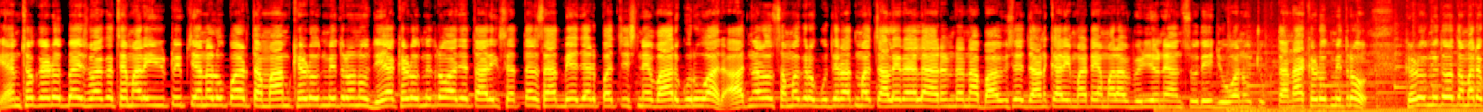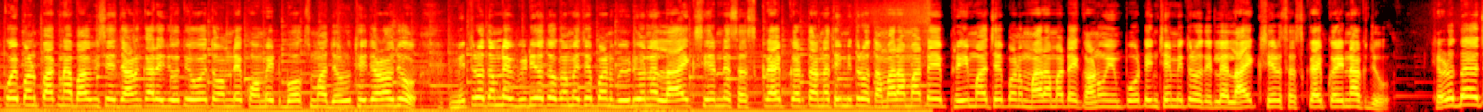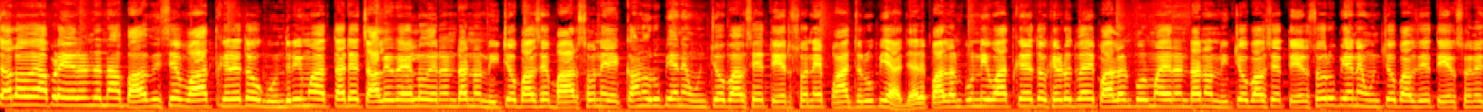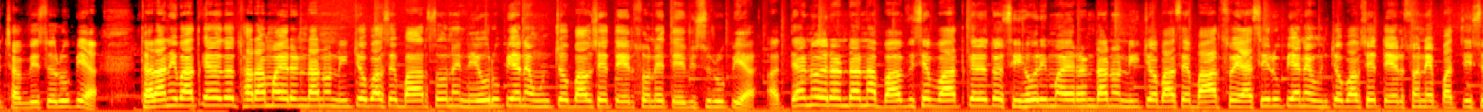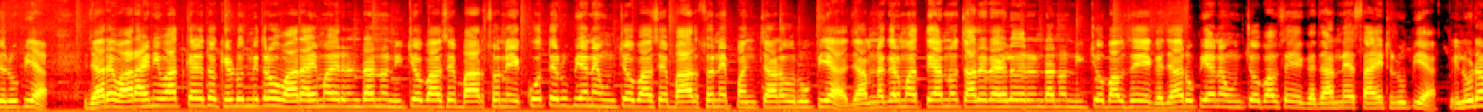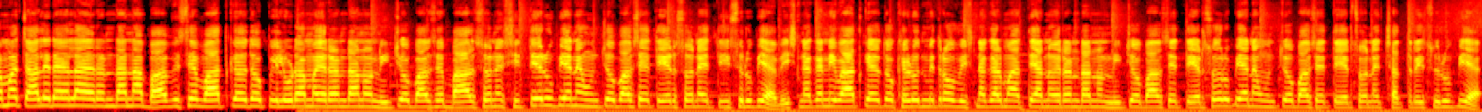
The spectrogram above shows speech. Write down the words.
કેમ છો ખેડૂતભાઈ? સ્વાગત છે મારી યુટ્યુબ ચેનલ ઉપર. તમામ ખેડૂત મિત્રોનું, જે આ ખેડૂત મિત્રો, આજે તારીખ સત્તર સાત બે હજાર પચીસને વાર ગુરુવાર. આજના રોજ સમગ્ર ગુજરાતમાં ચાલી રહેલા એરંડાના ભાવ વિશે જાણકારી માટે અમારા વિડીયોને અંત સુધી જોવાનું ચૂકતા ના ખેડૂત મિત્રો. ખેડૂત મિત્રો, તમારે કોઈ પણ પાકના ભાવ વિશે જાણકારી જોતી હોય તો અમને કોમેન્ટ બોક્સમાં જરૂરથી જણાવજો. મિત્રો, તમને વીડિયો તો ગમે છે, પણ વિડીયોને લાઇક શેર ને સબસ્ક્રાઇબ કરતા નથી મિત્રો. તમારા માટે ફ્રીમાં છે, પણ મારા માટે ઘણું ઇમ્પોર્ટન્ટ છે મિત્રો. એટલે લાઇક શેર સબસ્ક્રાઇબ કરી નાખજો. ખેડૂત ભાઈઓ ચાલો હવે આપણે એરંડાના ભાવ વિશે વાત કરીએ. તો ગુંદરીમાં અત્યારે ચાલી રહેલો એરંડાનો નીચો ભાવ છે બારસો ને એકાણું રૂપિયા અને ઊંચો ભાવ છે તેરસો ને પાંચ રૂપિયા. જ્યારે પાલનપુરની વાત કરીએ તો ખેડૂત ભાઈ પાલનપુરમાં એરંડાનો નીચો ભાવ છે તેરસો રૂપિયા અને ઊંચો ભાવ છે તેરસો ને છવ્વીસ રૂપિયા. થરાની વાત કરીએ તો થરામાં એરંડાનો નીચો ભાવ છે બારસો ને નેવું રૂપિયા અને ઊંચો ભાવ છે તેરસો ને ત્રેવીસ રૂપિયા. અત્યારનો એરંડાના ભાવ વિશે વાત કરીએ તો સિહોરીમાં એરંડાનો નીચો ભાવ છે બારસો એંસી રૂપિયા અને ઊંચો ભાવ છે તેરસો ને પચીસ રૂપિયા. જ્યારે વારાહીની વાત કરીએ તો ખેડૂત મિત્રો, વારાહીમાં એરંડાનો નીચો ભાવ છે બારસો ને એકોતેર રૂપિયા અને ઊંચો ભાવ છે બારસો ને પંચાણું રૂપિયા. જામનગરમાં અત્યારનો ચાલી રહેલો એરંડાનો નીચો ભાવ છે એક હજાર રૂપિયા અને ઊંચો ભાવ છે એક હજાર ને સાઠ રૂપિયા. પિલુડામાં ચાલી રહેલા એરંડાના ભાવ વિશે વાત કરીએ તો પિલુડામાં એરંડાનો નીચો ભાવ છે બારસો ને સિત્તેર રૂપિયા અને ઊંચો ભાવ છે તેરસો ને ત્રીસ રૂપિયા. વિસનગરની વાત કરીએ તો ખેડૂત મિત્રો, વિસનગરમાં અત્યારનો એરંડાનો નીચો ભાવ છે તેરસો રૂપિયા અને ઊંચો ભાવ છે તેરસો ને છત્રીસ રૂપિયા.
